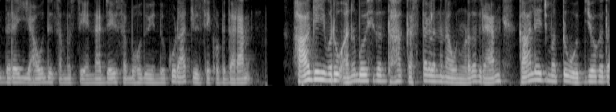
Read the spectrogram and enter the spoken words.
ಇದ್ದರೆ ಯಾವುದೇ ಸಮಸ್ಯೆಯನ್ನು ಜಯಿಸಬಹುದು ಎಂದು ಕೂಡ ತಿಳಿಸಿಕೊಟ್ಟಿದ್ದಾರೆ. ಹಾಗೆ ಇವರು ಅನುಭವಿಸಿದಂತಹ ಕಷ್ಟಗಳನ್ನು ನಾವು ನೋಡಿದ್ರೆ, ಕಾಲೇಜ್ ಮತ್ತು ಉದ್ಯೋಗದ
